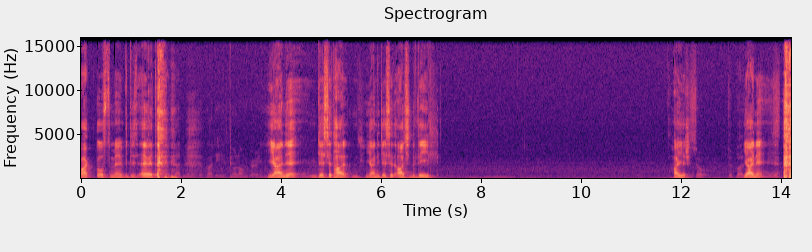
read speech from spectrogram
bak dostum e, de- evet. Yani ceset yani ceset ağaçta değil. Hayır. Yani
